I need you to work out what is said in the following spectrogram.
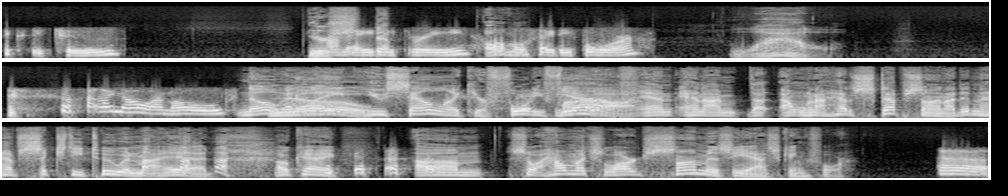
62. Your I'm step- 83, Oh. almost 84. Wow. I know I'm old. No, No. Elaine, you sound like you're 45. Yeah, and and I'm the, uh, when I had a stepson, I didn't have 62 in my head. okay, um, so how much large sum is he asking for? Uh,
